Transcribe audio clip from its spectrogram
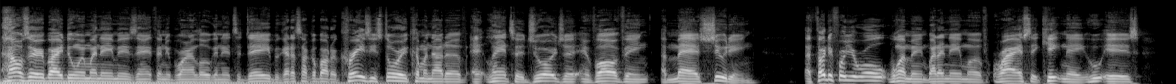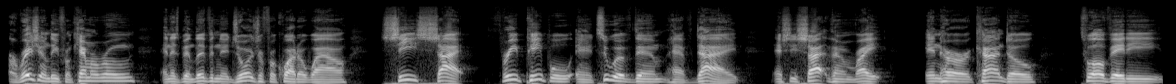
How's everybody doing? My name is Anthony Brian Logan, and today we got to talk about a crazy story coming out of Atlanta, Georgia, involving a mass shooting. A 34 year old woman by the name of Raissa Kengne, who is originally from Cameroon and has been living in Georgia for quite a while, she shot three people, and two of them have died. And she shot them right in her condo, 1280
